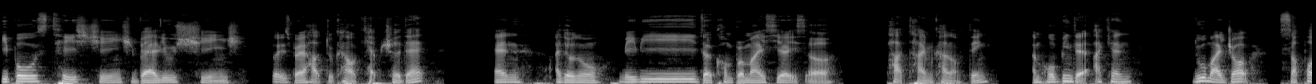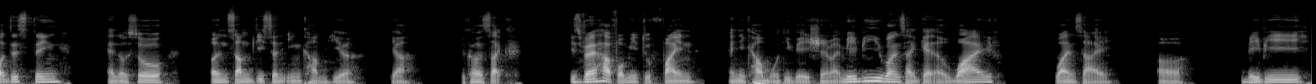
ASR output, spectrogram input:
people's taste change, values change, so it's very hard to kind of capture that. And I don't know, maybe the compromise here is a part-time kind of thing. I'm hoping that I can do my job, support this thing, and also earn some decent income here. Yeah. Because like it's very hard for me to find any kind of motivation right? Maybe once i get a wife once I uh maybe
